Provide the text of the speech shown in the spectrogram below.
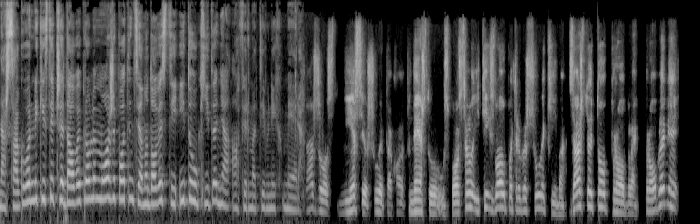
Naš sagovornik ističe da ovaj problem može potencijalno dovesti i do ukidanja afirmativnih mera. Nažalost, nije se još uvek tako nešto uspostavilo i tih zloupotreba još uvek ima. Zašto je to problem? Problem je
